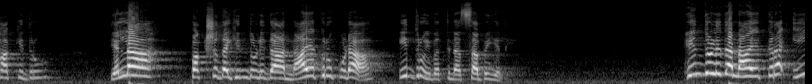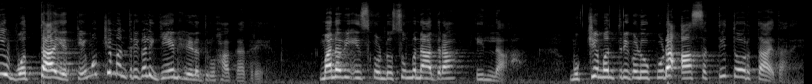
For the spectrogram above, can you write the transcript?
ಹಾಕಿದ್ರು. ಎಲ್ಲ ಪಕ್ಷದ ಹಿಂದುಳಿದ ನಾಯಕರು ಕೂಡ ಇದ್ರು ಇವತ್ತಿನ ಸಭೆಯಲ್ಲಿ. ಹಿಂದುಳಿದ ನಾಯಕರ ಈ ಒತ್ತಾಯಕ್ಕೆ ಮುಖ್ಯಮಂತ್ರಿಗಳು ಏನ್ ಹೇಳಿದ್ರು ಹಾಗಾದ್ರೆ? ಮನವಿ ಇಸ್ಕೊಂಡು ಸುಮ್ಮನಾದ್ರ? ಇಲ್ಲ. ಮುಖ್ಯಮಂತ್ರಿಗಳು ಕೂಡ ಆಸಕ್ತಿ ತೋರ್ತಾ ಇದ್ದಾರೆ.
